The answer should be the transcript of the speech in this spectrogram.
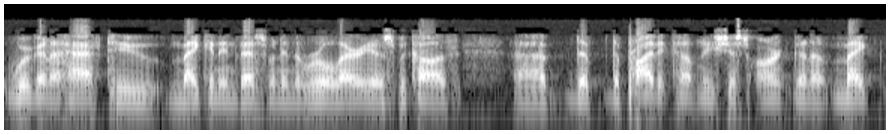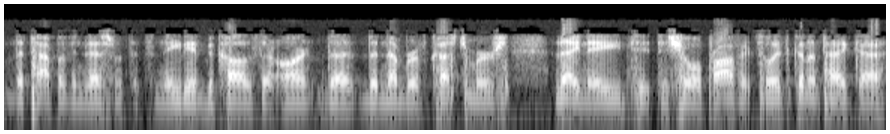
we're going to have to make an investment in the rural areas because uh, the the private companies just aren't going to make the type of investment that's needed because there aren't the the number of customers they need to, to show a profit. So it's going to take a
